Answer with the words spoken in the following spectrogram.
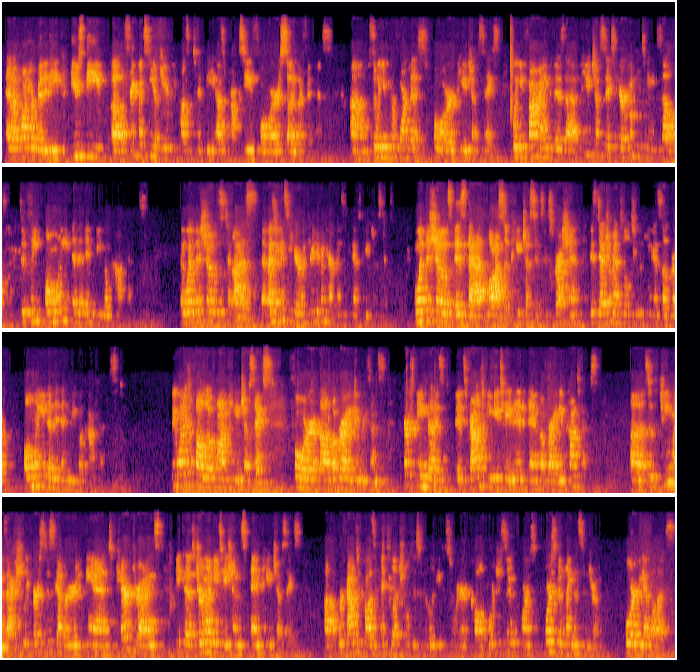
And upon morbidity, use the uh, frequency of GFP positivity as a proxy for cellular fitness. Um, so when you perform this for PHF6, what you find is that PHF6 hairpin-containing cells deplete only in the in vivo context. And what this shows to us, as you can see here with three different hairpins against PHF6, what this shows is that loss of PHF6 expression is detrimental to leukemia cell growth only in the in vivo context. We wanted to follow up on PHF6 for um, a variety of reasons. First being that it's, it's found to be mutated in a variety of contexts. Uh, so the gene was actually first discovered and characterized because germline mutations in PHF6 uh, were found to cause an intellectual disability disorder called Borjeson-Forssman-Lehmann syndrome, or BFLS.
